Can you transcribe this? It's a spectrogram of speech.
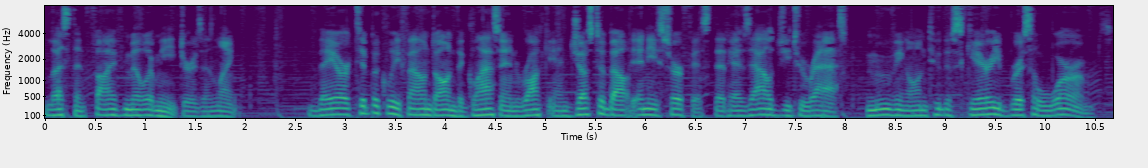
less than 5 mm in length. They are typically found on the glass and rock and just about any surface that has algae to rasp. Moving on to the scary bristle worms.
